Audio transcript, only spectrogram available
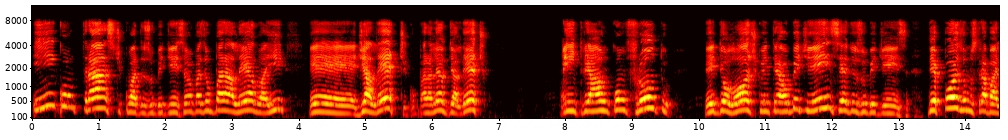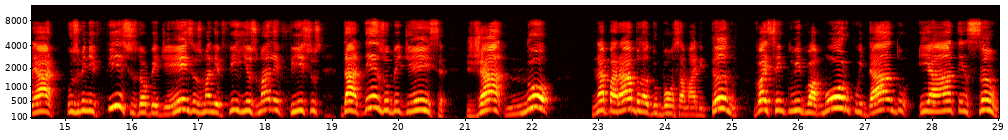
e em contraste com a desobediência. Vamos fazer um paralelo aí é, dialético, um paralelo dialético entre há um confronto ideológico entre a obediência e a desobediência. Depois vamos trabalhar os benefícios da obediência os e os malefícios da desobediência. Já no na parábola do bom samaritano vai ser incluído o amor, o cuidado e a atenção.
